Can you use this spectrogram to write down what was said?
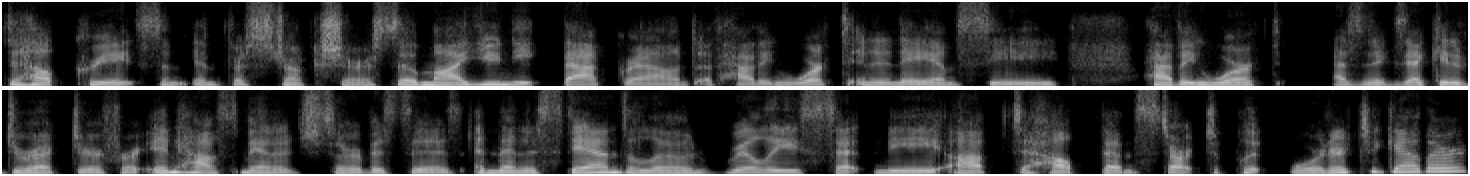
to help create some infrastructure. So, my unique background of having worked in an AMC, having worked as an executive director for in house managed services, and then a standalone really set me up to help them start to put order together.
